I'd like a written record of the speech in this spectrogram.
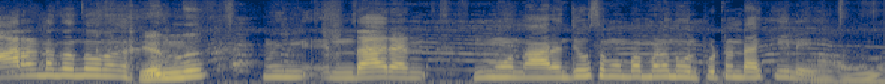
ആറെണ്ണം തിന്നു എന്ന്. ഉം, എന്താ രണ്ട് നാലഞ്ച് ദിവസം മുമ്പ് നമ്മൾ നൂൽപുട്ട് ഉണ്ടാക്കിയില്ലേ? ആ, അന്ന്.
